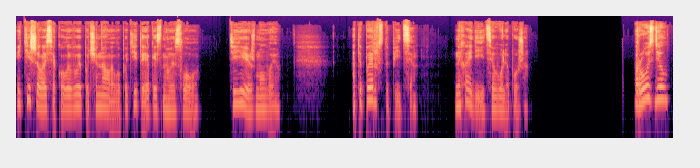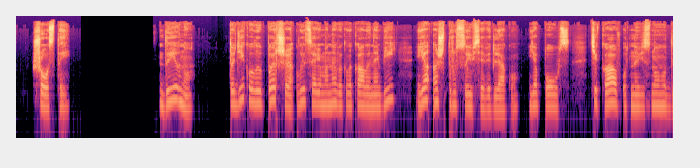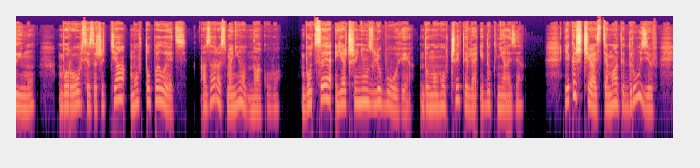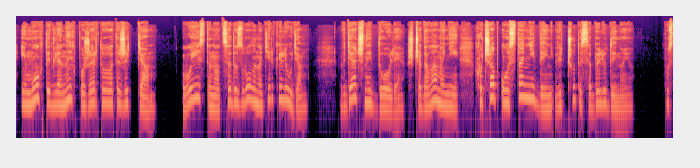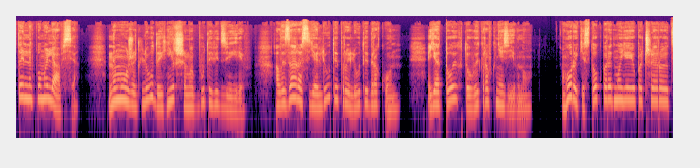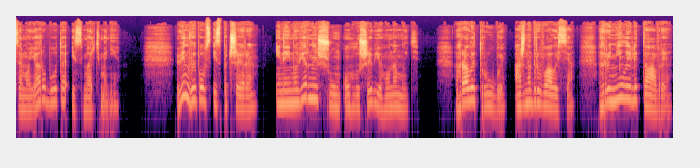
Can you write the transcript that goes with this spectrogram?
і тішилася, коли ви починали лопотіти якесь нове слово тією ж мовою. А тепер вступіться, нехай діється воля Божа. Розділ шостий. Дивно. Тоді, коли вперше лицарі мене викликали на бій, я аж трусився від ляку. Я повз, тікав від навісного диму, боровся за життя, мов топелець, а зараз мені однаково. Бо це я чиню з любові до мого вчителя і до князя. Яке щастя мати друзів і могти для них пожертвувати життям. Воістину, це дозволено тільки людям. Вдячний долі, що дала мені хоча б у останній день відчути себе людиною. Пустельник помилявся не можуть люди гіршими бути від звірів, але зараз я лютий прилютий дракон. Я той, хто викрав князівну. Гори кісток перед моєю печерою це моя робота і смерть мені. Він виповз із печери, і неймовірний шум оглушив його на мить. Грали труби, аж надривалися, гриміли літаври,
